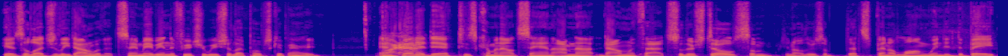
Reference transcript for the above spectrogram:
is allegedly down with it, saying maybe in the future we should let popes get married. And Benedict is coming out saying, I'm not down with that. So there's still some, you know, there's a that's been a long winded debate.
